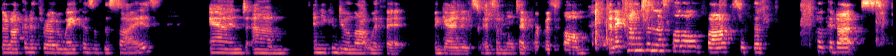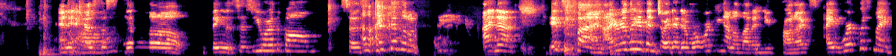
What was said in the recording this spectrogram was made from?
they're not going to throw it away because of the size, and um, and you can do a lot with it. Again, it's it's a multi-purpose balm, and it comes in this little box with the polka dots, and it has this little thing that says "You are the balm." So it's Oh. a good little. I know it's fun. I really have enjoyed it, and we're working on a lot of new products. I work with my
